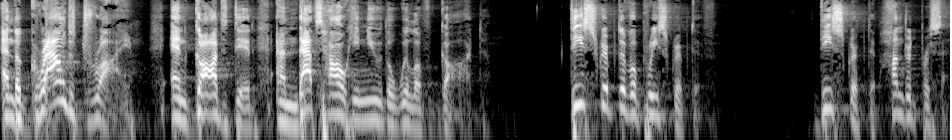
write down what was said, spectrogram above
and the ground dry? And God did. And that's how he knew the will of God. Descriptive or prescriptive? Descriptive, 100%.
